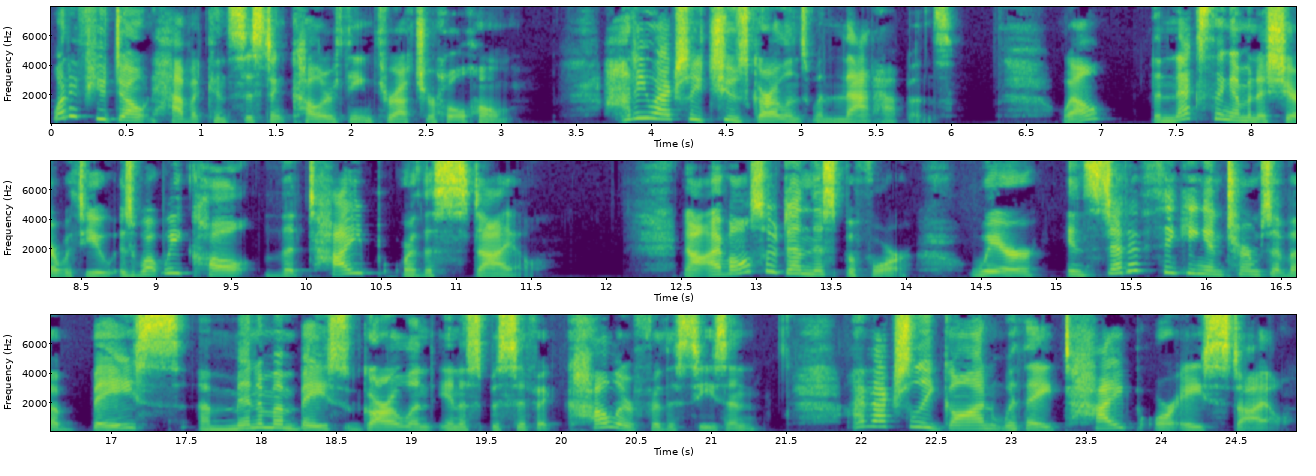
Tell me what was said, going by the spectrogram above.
What if you don't have a consistent color theme throughout your whole home? How do you actually choose garlands when that happens? Well, the next thing I'm going to share with you is what we call the type or the style. Now, I've also done this before where instead of thinking in terms of a base, a minimum base garland in a specific color for the season, I've actually gone with a type or a style.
